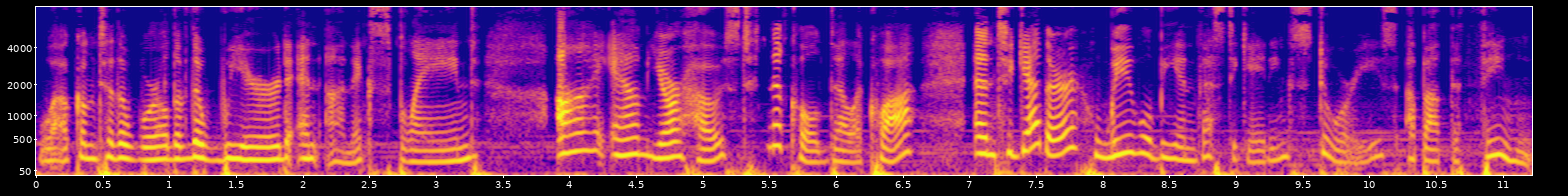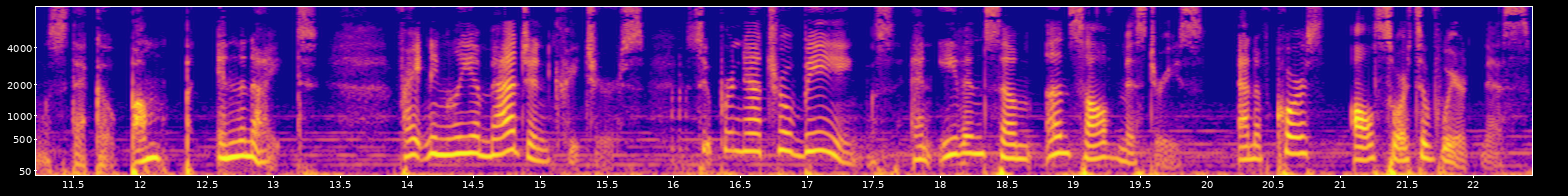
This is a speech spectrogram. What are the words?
Welcome to the world of the weird and unexplained. I am your host, Nicole Delacroix, and together we will be investigating stories about the things that go bump in the night, frighteningly imagined creatures, supernatural beings, and even some unsolved mysteries, and of course, all sorts of weirdness.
